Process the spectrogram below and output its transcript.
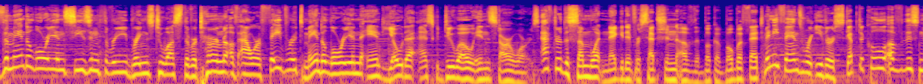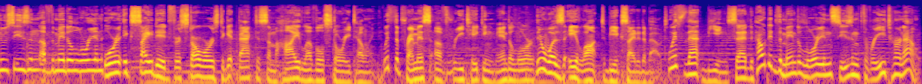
The Mandalorian Season 3 brings to us the return of our favorite Mandalorian and Yoda-esque duo in Star Wars. After the somewhat negative reception of the Book of Boba Fett, many fans were either skeptical of this new season of The Mandalorian or excited for Star Wars to get back to some high-level storytelling. With the premise of retaking Mandalore, there was a lot to be excited about. With that being said, how did The Mandalorian Season 3 turn out?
